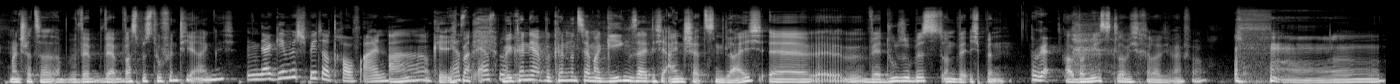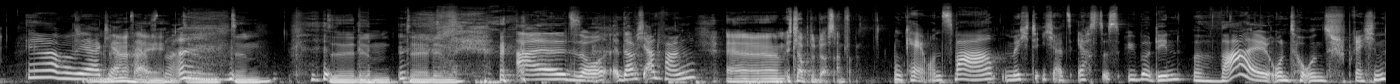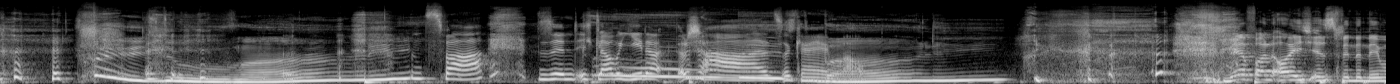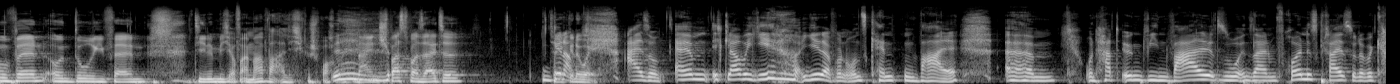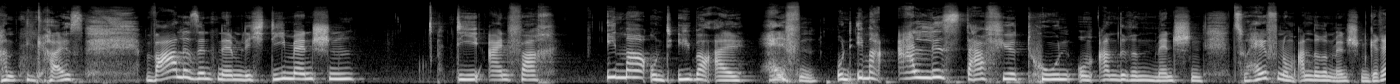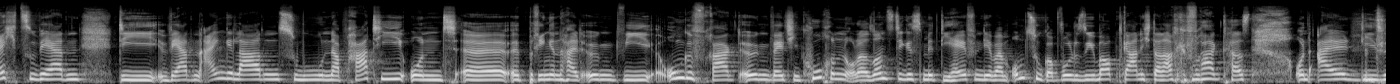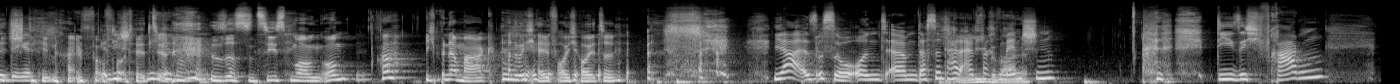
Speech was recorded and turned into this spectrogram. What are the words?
mein Schatz, wer, wer, was bist du für ein Tier eigentlich? Da gehen wir später drauf ein. Ah, okay. Erst, mein, wir, können ja, wir können uns ja mal gegenseitig einschätzen gleich, äh, wer du so bist und wer ich bin. Okay. Aber bei mir ist es, glaube ich, relativ einfach. Ja, aber wir erklären es erstmal. also, darf ich anfangen? Ähm, ich glaube, du darfst anfangen. Okay, und zwar möchte ich als erstes über den Wal unter uns sprechen. und zwar sind, ich glaube, jeder. Schatz, okay. Wow. Wer von euch ist Findet Nemo-Fan und Dori-Fan, die nämlich auf einmal wahrlich gesprochen hat? Nein, Spaß beiseite. Take it away. Also, ähm, ich glaube, jeder, jeder von uns kennt einen Wal ähm, und hat irgendwie einen Wal so in seinem Freundeskreis oder Bekanntenkreis. Wale sind nämlich die Menschen, die einfach immer und überall helfen und immer alles dafür tun, um anderen Menschen zu helfen, um anderen Menschen gerecht zu werden. Die werden eingeladen zu einer Party und äh, bringen halt irgendwie ungefragt irgendwelchen Kuchen oder sonstiges mit. Die helfen dir beim Umzug, obwohl du sie überhaupt gar nicht danach gefragt hast. Und all diese die Dinge. stehen einfach Die vor der Tür. genau. Du sagst, du ziehst morgen um. Ha, ich bin der Marc. Hallo, ich helfe euch heute. Ja, es ist so. Und ähm, das sind halt Ich einfach liebe Wale. Menschen, die sich fragen,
